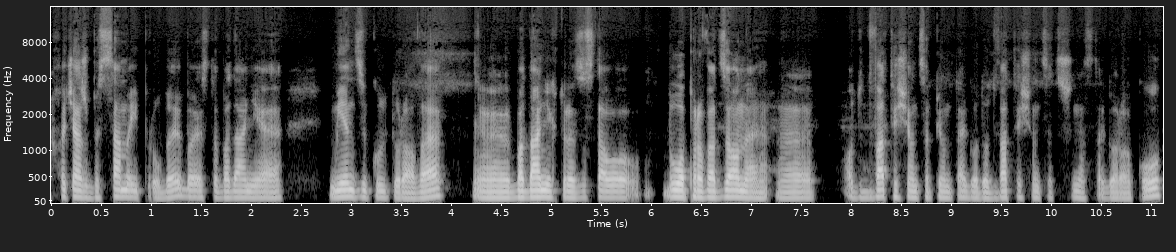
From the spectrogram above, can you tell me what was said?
chociażby samej próby, bo jest to badanie międzykulturowe, e, badanie, które zostało, było prowadzone e, od 2005 do 2013 roku.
